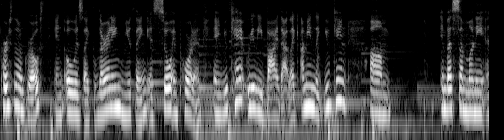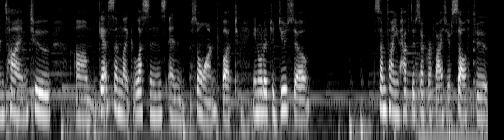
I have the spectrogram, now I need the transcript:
personal growth and always like learning new thing is so important. And you can't really buy that. Like i mean like you can um, invest some money and time to um, get some like lessons and so on. But in order to do so sometimes you have to sacrifice yourself to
